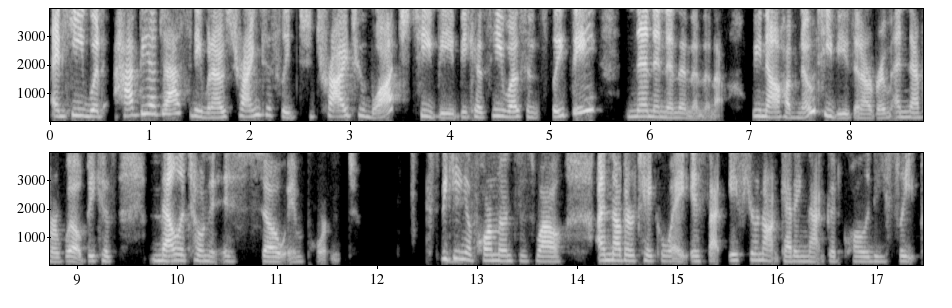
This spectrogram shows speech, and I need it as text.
And he would have the audacity when I was trying to sleep to try to watch TV because he wasn't sleepy. No, no, no, no, no, no, no. We now have no TVs in our room and never will because melatonin is so important. Speaking of hormones as well, another takeaway is that if you're not getting that good quality sleep,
